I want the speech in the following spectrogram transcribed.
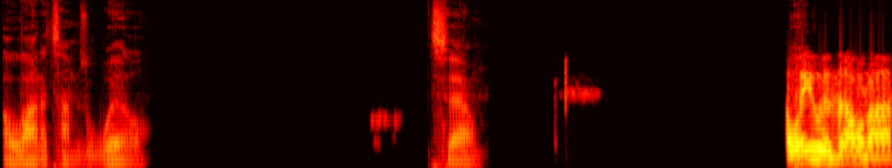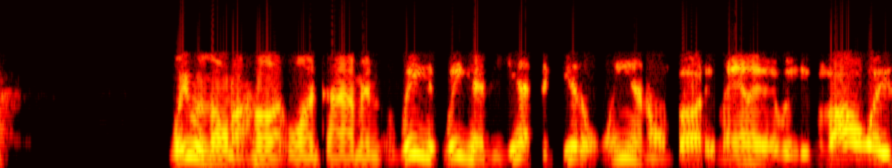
a lot of times will so we was on a we was on a hunt one time and we we had yet to get a win on Buddy, man. It, was- it was always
